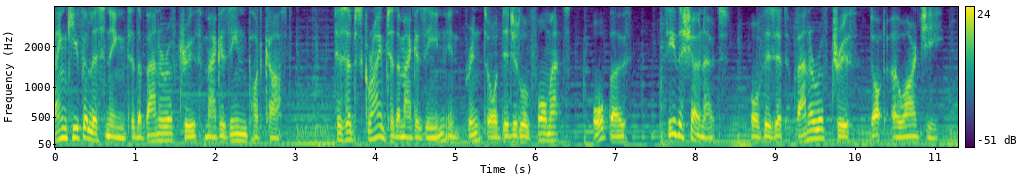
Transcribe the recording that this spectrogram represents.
Thank you for listening to the Banner of Truth magazine podcast. To subscribe to the magazine in print or digital formats, or both, see the show notes or visit banneroftruth.org.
